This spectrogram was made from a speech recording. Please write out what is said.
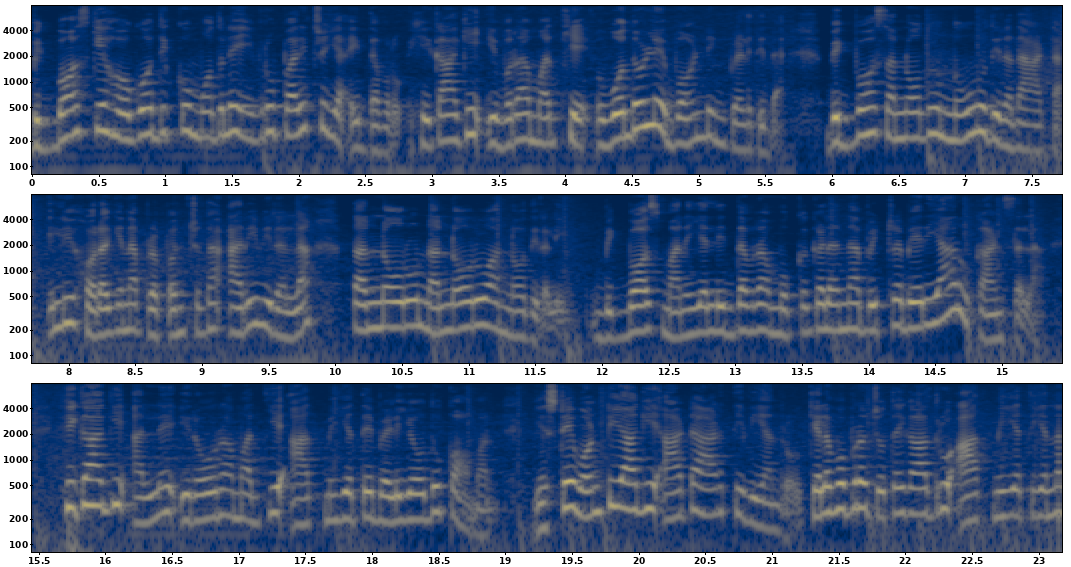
ಬಿಗ್ ಬಾಸ್ಗೆ ಹೋಗೋದಿಕ್ಕೂ ಮೊದಲೇ ಇವರು ಪರಿಚಯ ಇದ್ದವರು. ಹೀಗಾಗಿ ಇವರ ಮಧ್ಯೆ ಒಂದೊಳ್ಳೆ ಬಾಂಡಿಂಗ್ ಬೆಳೆದಿದೆ. ಬಿಗ್ ಬಾಸ್ ಅನ್ನೋದು ನೂರು ದಿನದ ಆಟ. ಇಲ್ಲಿ ಹೊರಗಿನ ಪ್ರಪಂಚದ ಅರಿವಿರಲ್ಲ, ತನ್ನೋರು ನನ್ನೋರು ಅನ್ನೋದಿರಲಿ. ಬಿಗ್ ಬಾಸ್ ಮನೆಯಲ್ಲಿದ್ದವರ ಮುಖಗಳನ್ನು ಬಿಟ್ಟರೆ ಬೇರೆ ಯಾರೂ ಕಾಣಿಸಲ್ಲ. ಹೀಗಾಗಿ ಅಲ್ಲೇ ಇರೋರ ಮಧ್ಯೆ ಆತ್ಮೀಯತೆ ಬೆಳೆಯೋದು ಕಾಮನ್ ಎಷ್ಟೇ ಒಂಟಿಯಾಗಿ ಆಟ ಆಡ್ತೀವಿ ಅಂದ್ರು ಕೆಲವೊಬ್ಬರ ಜೊತೆಗಾದ್ರೂ ಆತ್ಮೀಯತೆಯನ್ನ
